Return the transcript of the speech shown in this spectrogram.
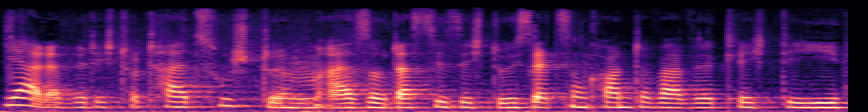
Ja, da würde ich total zustimmen. Also, dass sie sich durchsetzen konnte, war wirklich die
